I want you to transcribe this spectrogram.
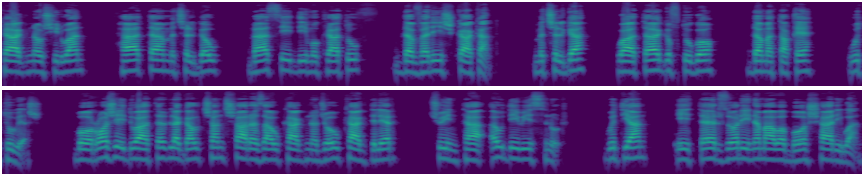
کاک نەوشیروان هاتە مچلگە و باسی دیموکرات و دەڤەری شکاکان، مچلگە واتە گفتوگۆ، دەمەتەقێ وتووێژ بۆ ڕۆژی دواتر لەگەڵ چەند شارەزا و کاک نەجۆ و کاک دلێر چووین تا ئەو دیوی سنوور گوتیان ئیتر زۆری نەماوە بۆ شاری وان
